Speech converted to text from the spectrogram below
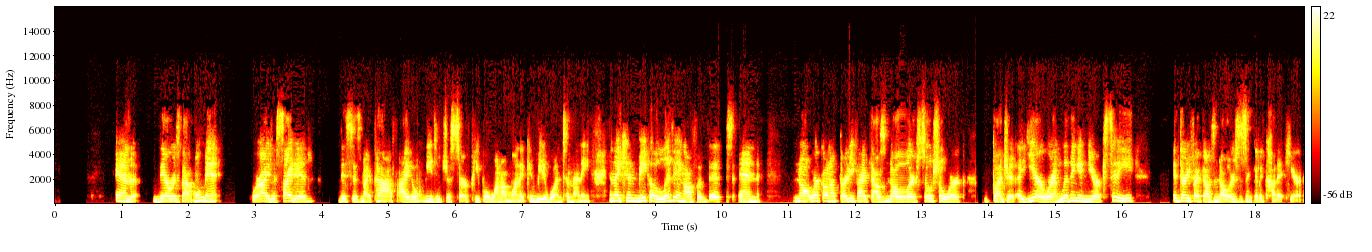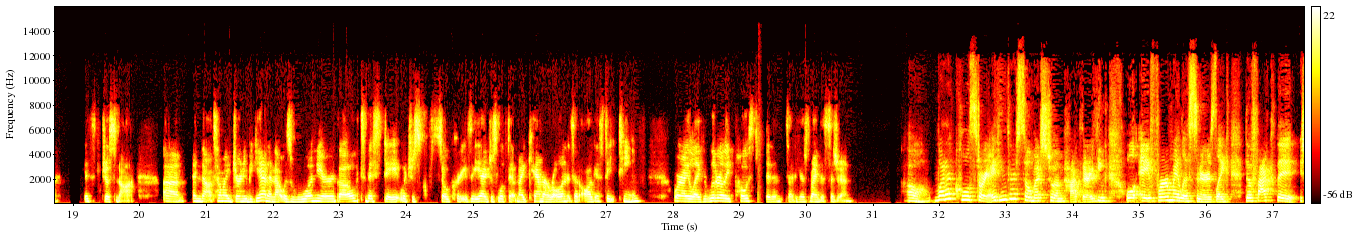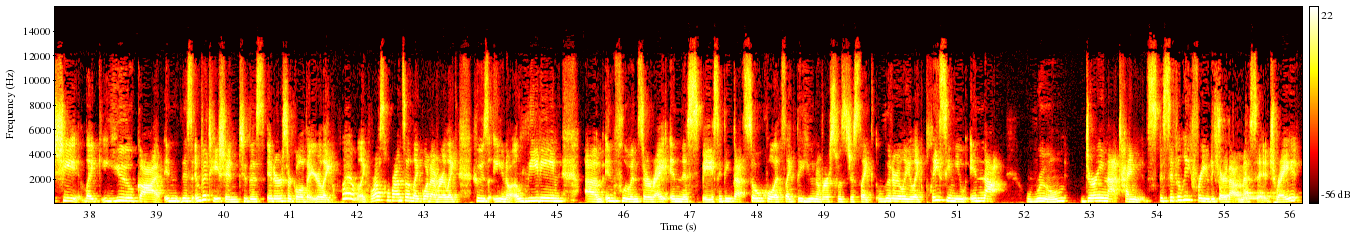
And there was that moment where I decided this is my path. I don't need to just serve people one on one. It can be one to many. And I can make a living off of this and not work on a $35,000 social work budget a year where I'm living in New York City and $35,000 isn't going to cut it here. It's just not. Um, and that's how my journey began. And that was one year ago to this date, which is so crazy. I just looked at my camera roll and it said August 18th, where I like literally posted and said, here's my decision. Oh, what a cool story. I think there's so much to unpack there. I think, well, A, for my listeners, like the fact that she, like, you got in this invitation to this inner circle that you're like, what, like Russell Brunson, like, whatever, like, who's, you know, a leading um, influencer, right, in this space. I think that's so cool. It's like the universe was just like literally like placing you in that room during that time specifically for you to hear that message, right?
